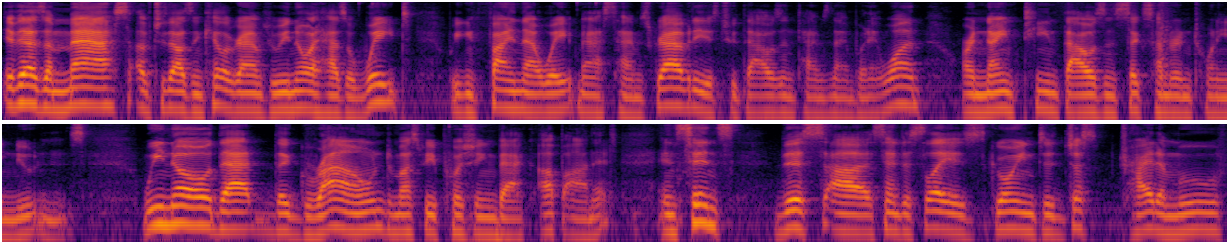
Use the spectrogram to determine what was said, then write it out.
if it has a mass of 2,000 kilograms, we know it has a weight. We can find that weight. Mass times gravity is 2,000 times 9.81, or 19,620 newtons. We know that the ground must be pushing back up on it. And since this uh, Santa Sleigh is going to just try to move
